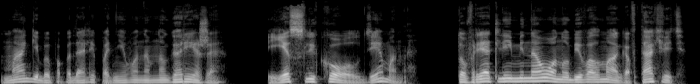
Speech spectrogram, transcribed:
маги бы попадали под него намного реже. Если Коул демон, то вряд ли именно он убивал магов, так ведь?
